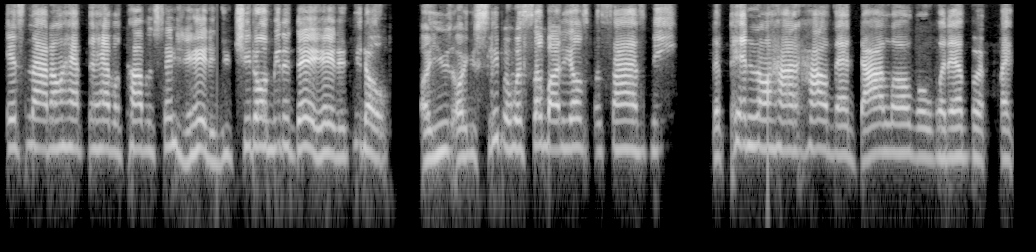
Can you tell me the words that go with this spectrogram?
It's not, I don't have to have a conversation. Hey, did you cheat on me today? Hey, did, you know, are you are you sleeping with somebody else besides me? Depending on how how that dialogue or whatever, like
